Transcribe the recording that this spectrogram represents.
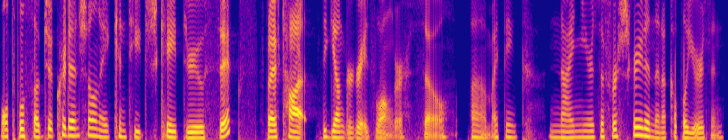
multiple subject credential and I can teach K through six. But I've taught the younger grades longer. So um, I think nine years of first grade and then a couple years in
